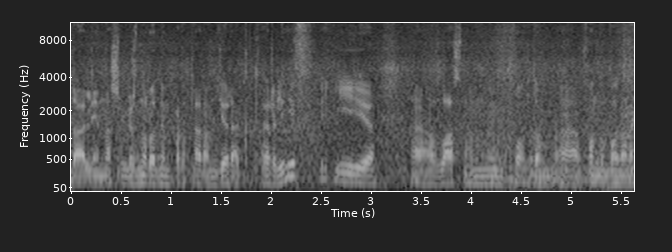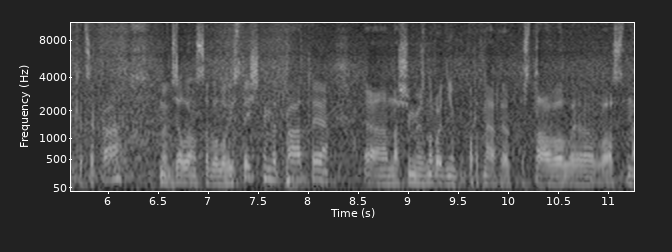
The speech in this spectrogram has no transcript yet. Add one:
далі нашим міжнародним партнером Direct Relief і власним фондом фондом Богдана Кицака. Ми взяли на себе логістичні витрати. Наші міжнародні партнери поставили власне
